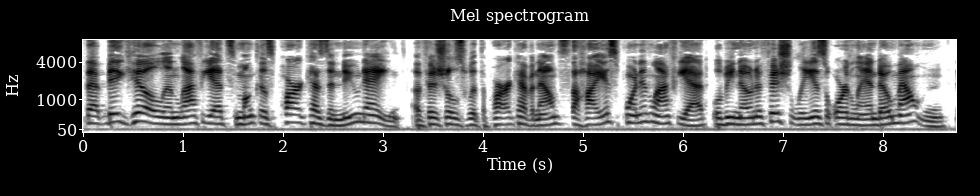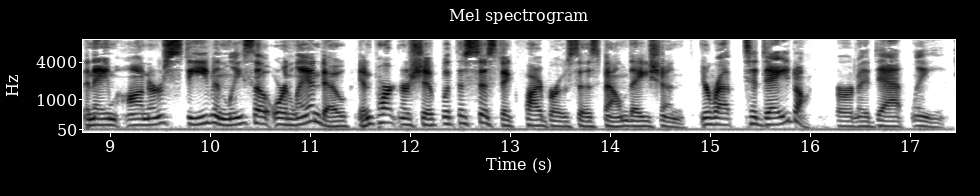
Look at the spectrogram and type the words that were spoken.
That big hill in Lafayette's Moncus Park has a new name. Officials with the park have announced the highest point in Lafayette will be known officially as Orlando Mountain. The name honors Steve and Lisa Orlando in partnership with the Cystic Fibrosis Foundation. You're up to date on Bernadette Lee.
